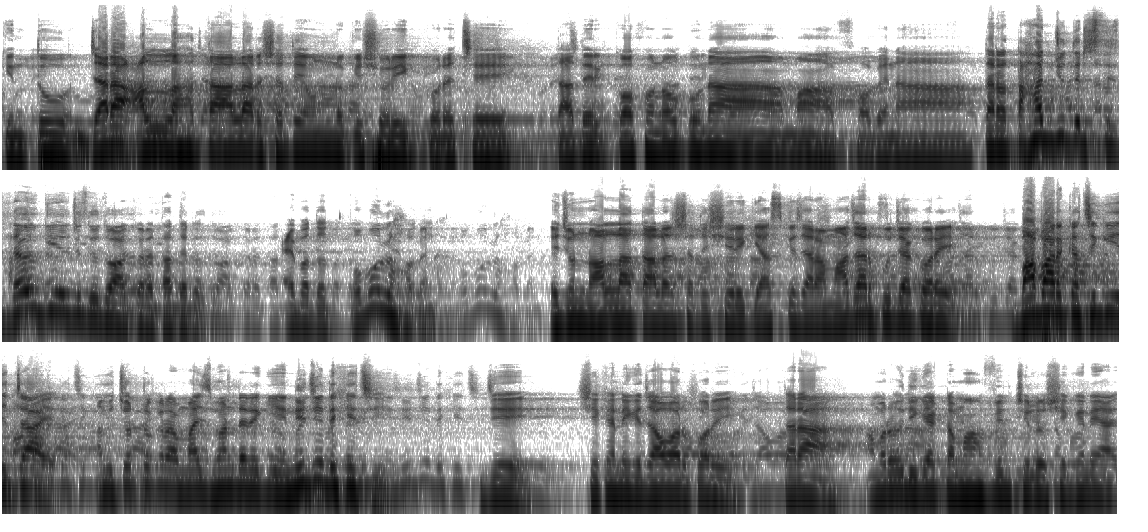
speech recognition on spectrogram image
কিন্তু যারা আল্লাহ তাআলার সাথে অন্যকে শরিক করেছে, তাদের কখনো গুনাহ মাফ হবে না। তারা তাহাজ্জুদের সিজদাও গিয়ে যদি দোয়া করে, তাদের ইবাদত কবুল হবে না। এজন্য আল্লাহ তাআলার সাথে শিরকি, আজকে যারা মাজার পূজা করে, বাবার কাছে গিয়ে চায় আমি চট্টগ্রাম মাইজ ভান্ডারে গিয়ে নিজে দেখেছি যে, সেখানে যাওয়ার পরে তারা, আমার ওইদিকে একটা মাহফিল ছিল, সেখানে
